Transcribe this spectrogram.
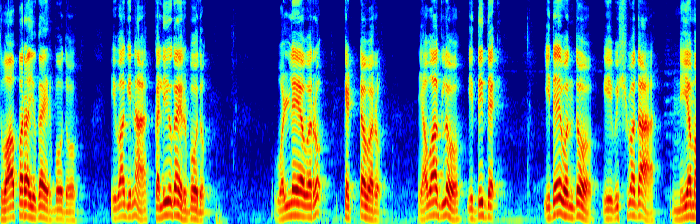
ದ್ವಾಪರ ಯುಗ ಇರ್ಬೋದು, ಇವಾಗಿನ ಕಲಿಯುಗ ಇರ್ಬೋದು. ಒಳ್ಳೆಯವರು, ಕೆಟ್ಟವರು ಯಾವಾಗಲೂ ಇದ್ದಿದ್ದೆ. ಇದೇ ಒಂದು ಈ ವಿಶ್ವದ ನಿಯಮ.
